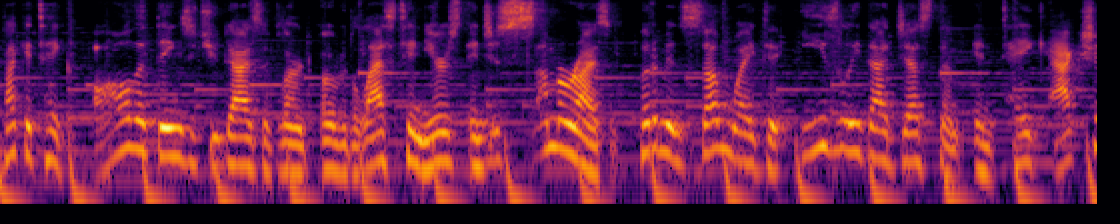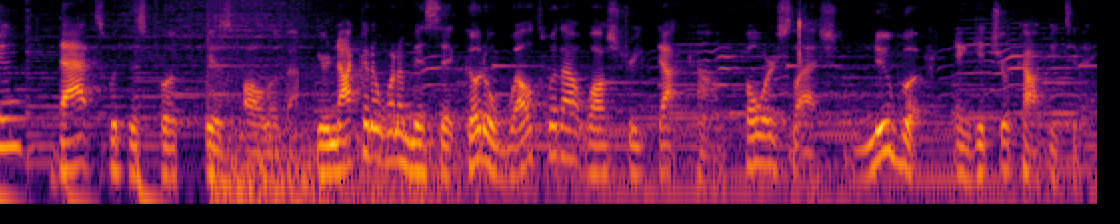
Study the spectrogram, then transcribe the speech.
if I could take all the things that you guys have learned over the last 10 years and just summarize them, put them in some way to easily digest them and take action, that's what this book is all about. You're not going to want to miss it. Go to wealthwithoutwallstreet.com forward slash new book and get your copy today.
